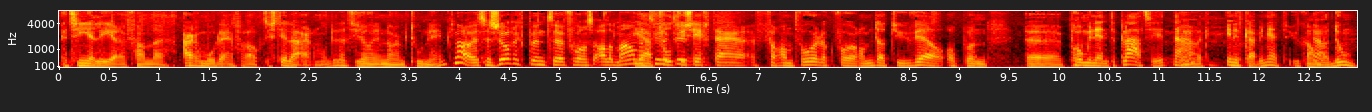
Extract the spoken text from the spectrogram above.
het signaleren van de armoede... en vooral ook de stille armoede, dat die zo enorm toeneemt? Nou, het is een zorgpunt eh, voor ons allemaal Ja, natuurlijk. voelt u zich daar verantwoordelijk voor omdat u wel op een prominente plaats zit... namelijk in het kabinet? U kan Ja. dat doen.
